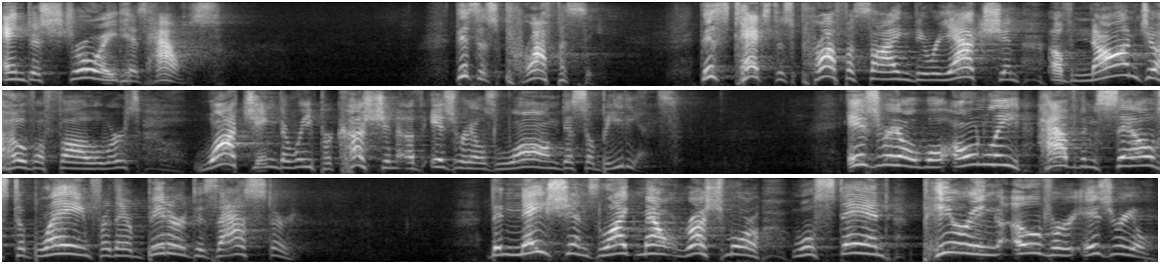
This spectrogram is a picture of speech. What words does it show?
and destroyed his house. This is prophecy. This text is prophesying the reaction of non Jehovah followers watching the repercussion of Israel's long disobedience. Israel will only have themselves to blame for their bitter disaster. The nations, like Mount Rushmore, will stand peering over Israel.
